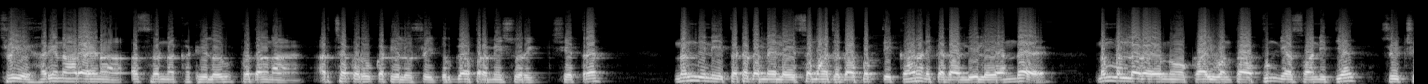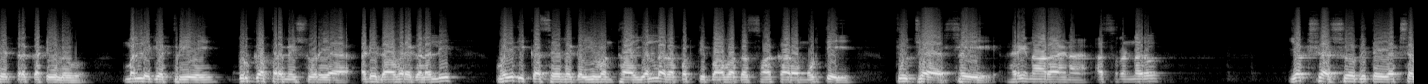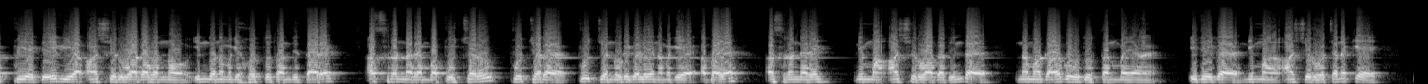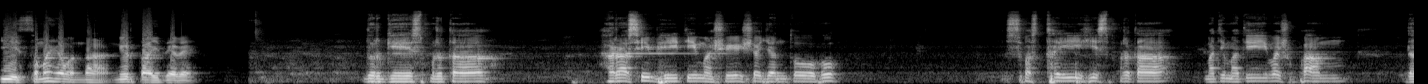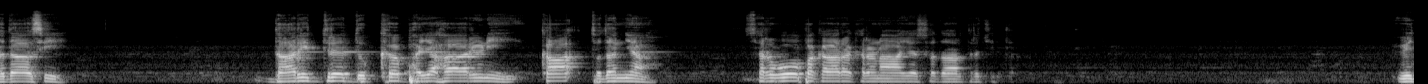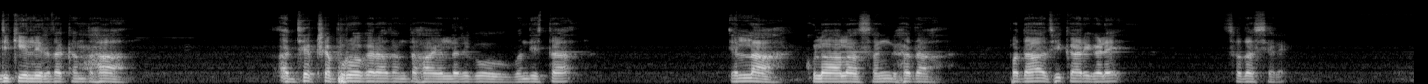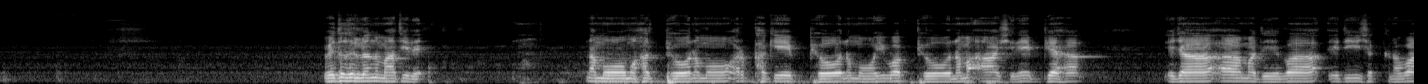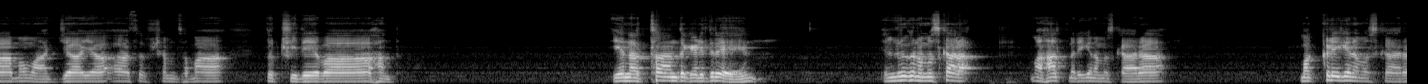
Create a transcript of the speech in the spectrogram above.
ಶ್ರೀ ಹರಿನಾರಾಯಣ ಅಸ್ರನ್ನ ಕಟೀಲು, ಪ್ರಧಾನ ಅರ್ಚಕರು ಕಟೀಲು ಶ್ರೀ ದುರ್ಗಾ ಪರಮೇಶ್ವರಿ ಕ್ಷೇತ್ರ. ನಂದಿನಿ ತಟದ ಮೇಲೆ ಸಮಾಜದ ಭಕ್ತಿ ಕಾರಣಿಕದ ಲೀಲೆ ಅಂದ ನಮ್ಮೆಲ್ಲರನ್ನು ಕಾಯುವಂತಹ ಪುಣ್ಯ ಸಾನ್ನಿಧ್ಯ ಶ್ರೀ ಕ್ಷೇತ್ರ ಕಟೀಲು ಮಲ್ಲಿಗೆ ಪ್ರಿಯೆ ದುರ್ಗಾ ಪರಮೇಶ್ವರಿಯ ಅಡಿದಾವರೆಗಳಲ್ಲಿ ವೈದಿಕ ಸೇವೆಗೈಯುವಂತಹ ಎಲ್ಲರ ಭಕ್ತಿ ಭಾವದ ಸಾಕಾರ ಮೂರ್ತಿ ಪೂಜ್ಯ ಶ್ರೀ ಹರಿನಾರಾಯಣ ಅಸ್ರನ್ನರು. ಯಕ್ಷ ಶೋಭಿತೆ, ಯಕ್ಷ ಪ್ರಿಯ ದೇವಿಯ ಆಶೀರ್ವಾದವನ್ನು ಇಂದು ನಮಗೆ ಹೊತ್ತು ತಂದಿದ್ದಾರೆ. ಅಸ್ರಣ್ಣರೆಂಬ ಪೂಜ್ಯರು, ಪೂಜ್ಯರ ಪೂಜ್ಯ ನುಡಿಗಳೇ ನಮಗೆ ಅಭಯ. ಅಸ್ರಣ್ಣರೇ, ನಿಮ್ಮ ಆಶೀರ್ವಾದದಿಂದ ನಮಗಾಗುವುದು ತನ್ಮಯ. ಇದೀಗ ನಿಮ್ಮ ಆಶೀರ್ವಚನಕ್ಕೆ ಈ ಸಮಯವನ್ನ ನೀಡ್ತಾ ಇದ್ದೇವೆ. ದುರ್ಗೆ ಸ್ಮೃತ ಹರಸಿ ಭೀತಿ ಮಶೇಷ ಜಂತೋ ಸ್ವಸ್ಥೈ ಸ್ಮೃತ ಮತಿಮತೀವ ಶುಭಂ. ददासि दारिद्र्यदुःखभयहारिणी का त्वदन्या ಸರ್ವೋಪಕಾರಕರಣಾಯ ಸದಾರ್ದ್ರಚಿತ್ತ ವೇದಿಕೆಯಲ್ಲಿರತಕ್ಕಂತಹ ಅಧ್ಯಕ್ಷ ಪುರೋಗರಾದಂತಹ ಎಲ್ಲರಿಗೂ ವಂದಿಸ್ತಾ ಎಲ್ಲ ಕುಲಾಲ ಸಂಘದ ಪದಾಧಿಕಾರಿಗಳೇ ಸದಸ್ಯರೇ ವೇದದಲ್ಲೊಂದು ಮಾತಿದೆ. ನಮೋ ಮಹದ್ಭ್ಯೋ ನಮೋ ಅರ್ಭಕೇಭ್ಯೋ ನಮೋ ಯುವಭ್ಯೋ ನಮ ಆಶಿರೇಭ್ಯ. ಯಜಾ ಆಮದೇವ ಯದಿ ಶಕ್ನವಾಮಮಾಜ್ಯಾಯ ಆಸೃಶಂ ಸಮಾ ವೃಕ್ಷಿದೇವಾ ಅಂತ ಏನರ್ಥ ಅಂತ ಕೇಳಿದರೆ ಎಲ್ರಿಗೂ ನಮಸ್ಕಾರ. ಮಹಾತ್ಮರಿಗೆ ನಮಸ್ಕಾರ. ಮಕ್ಕಳಿಗೆ ನಮಸ್ಕಾರ.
